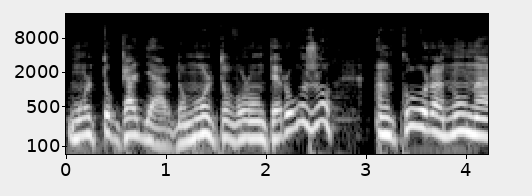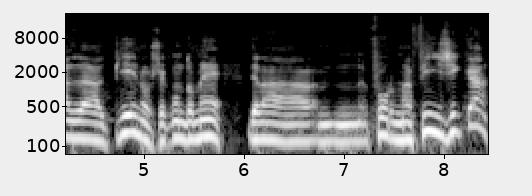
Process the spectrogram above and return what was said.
molto gagliardo, molto volonteroso, ancora non al, al pieno, secondo me, della mh, mm, forma fisica,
